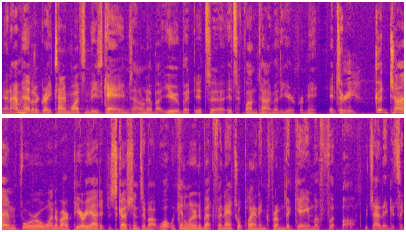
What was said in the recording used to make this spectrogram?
and I'm having a great time watching these games. I don't know about you, but it's a it's a fun time of the year for me. It's Agree. a good time for one of our periodic discussions about what we can learn about financial planning from the game of football, which I think is a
